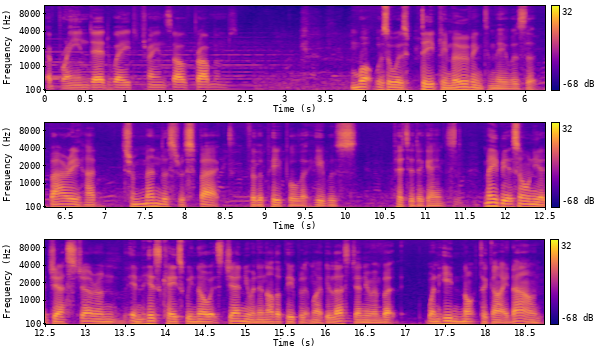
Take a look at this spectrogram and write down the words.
a brain-dead way to try and solve problems. What was always deeply moving to me was that Barry had tremendous respect for the people that he was pitted against. Maybe it's only a gesture, and in his case, we know it's genuine. In other people, it might be less genuine. But when he knocked a guy down,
